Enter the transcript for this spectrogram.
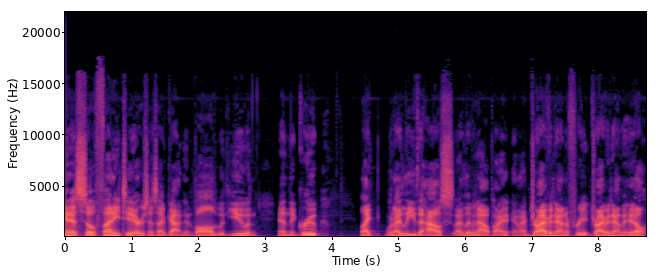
and it's so funny too. Ever since I've gotten involved with you and and the group, like when I leave the house, I live in Alpine, and I'm driving down the free, driving down the hill,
